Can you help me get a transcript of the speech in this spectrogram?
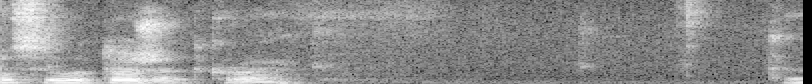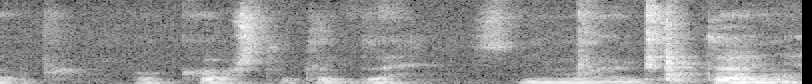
Сейчас его тоже откроем. Так, пока что тогда снимаем питание.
